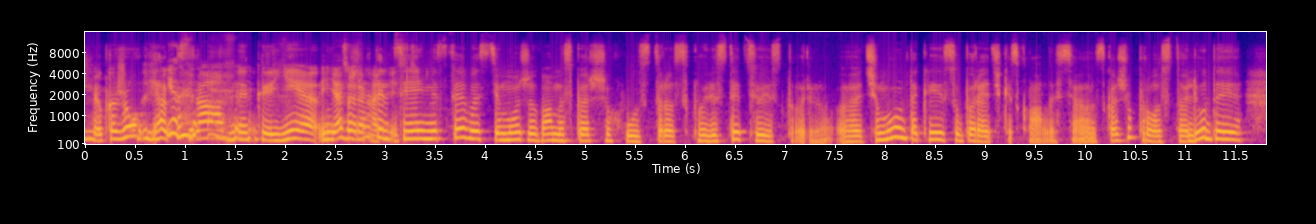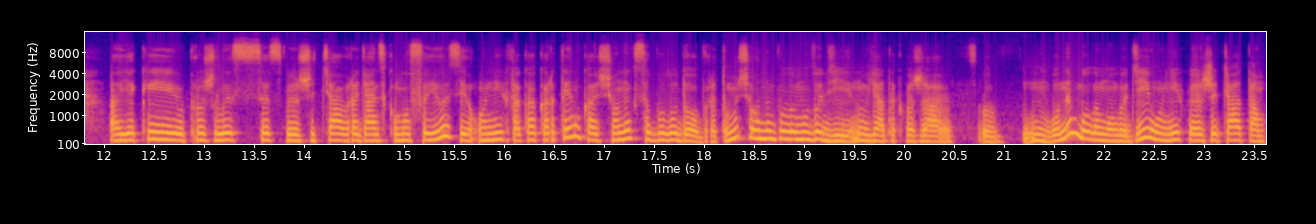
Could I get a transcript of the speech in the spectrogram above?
що я кажу. Як- Є зрадники, є ну, Як це житель реальність. цієї місцевості можу вам із перших уст розповісти цю історію. Е, Чому такі суперечки склалися? Скажу просто: люди, е, які прожили все своє життя в радянському союзі, у них така картинка, що у них все було добре, тому що вони були молоді. Ну я так вважаю. Ну, Вони були молоді, у них життя там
